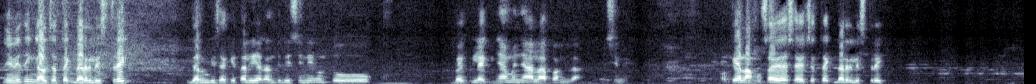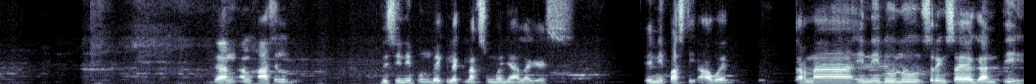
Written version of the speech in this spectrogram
Ini tinggal cetek dari listrik dan bisa kita lihat nanti di sini untuk backlightnya menyala apa enggak di sini. Oke langsung saja saya cetek dari listrik. Dan alhasil di sini pun backlight langsung menyala guys. Ini pasti awet. Karena ini dulu sering saya ganti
